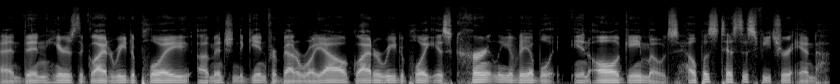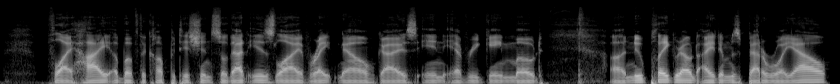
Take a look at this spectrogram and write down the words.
And then here's the glider redeploy uh, mentioned again for Battle Royale. Glider redeploy is currently available in all game modes. Help us test this feature and fly high above the competition. So that is live right now, guys, in every game mode. Uh, new playground items, Battle Royale.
